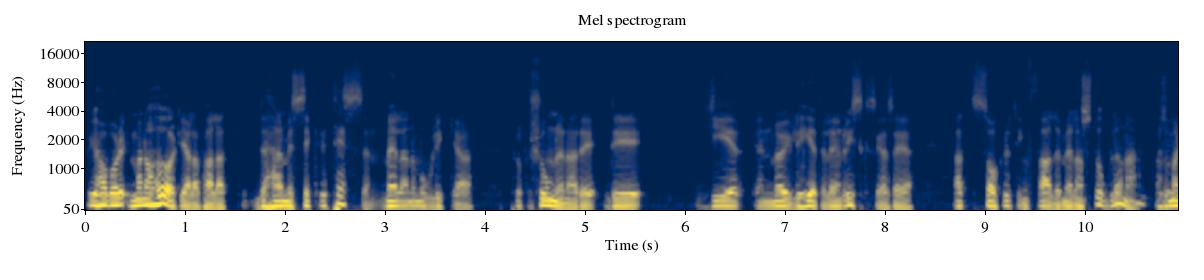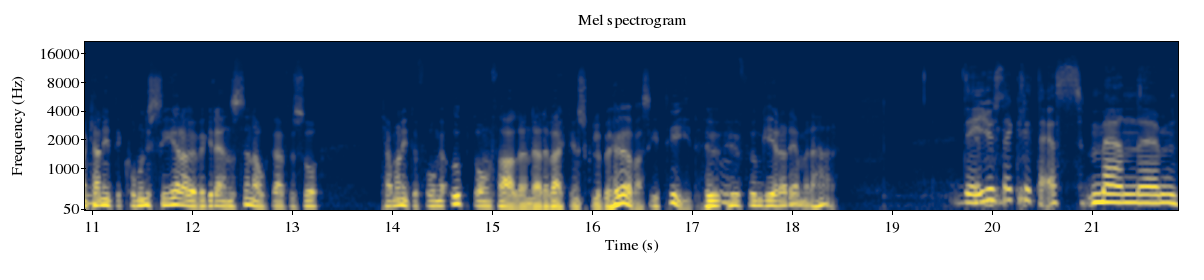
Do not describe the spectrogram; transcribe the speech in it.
vi har varit, man har hört i alla fall att det här med sekretessen mellan de olika professionerna, det, det ger en möjlighet, eller en risk ska jag säga, att saker och ting faller mellan stolarna. Mm. Alltså man mm. kan inte kommunicera över gränserna och därför så kan man inte fånga upp de fallen där det verkligen skulle behövas i tid. Hur, mm. hur fungerar det med det här? Det är ju sekretess, men eh,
